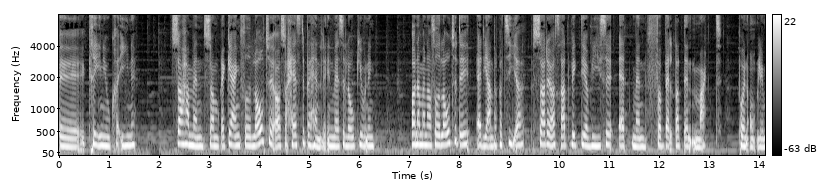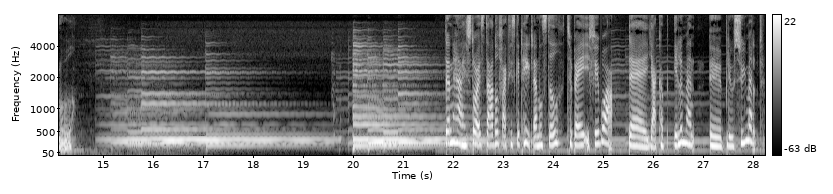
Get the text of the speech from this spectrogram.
øh, krigen i Ukraine så har man som regering fået lov til også at hastebehandle en masse lovgivning. Og når man har fået lov til det af de andre partier, så er det også ret vigtigt at vise, at man forvalter den magt på en ordentlig måde. Den her historie startede faktisk et helt andet sted tilbage i februar, da Jakob Ellemann øh, blev sygemeldt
